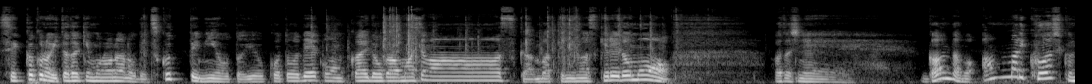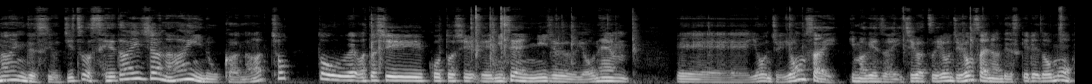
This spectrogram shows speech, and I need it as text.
せっかくのいただき物なので作ってみようということで、今回動画を回してます。頑張ってみますけれども、私ね、ガンダムあんまり詳しくないんですよ。実は世代じゃないのかなちょっと上、私今年、え2024年、えー44歳、今現在1月44歳なんですけれども、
